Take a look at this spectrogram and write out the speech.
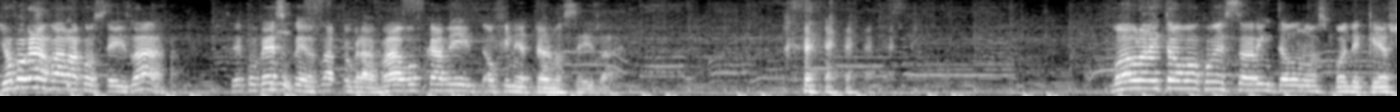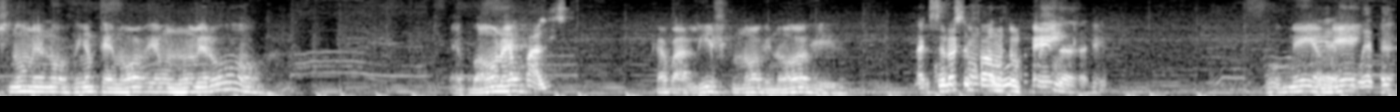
Eu vou gravar lá com vocês lá. Você conversa com eles lá pra eu gravar, eu vou ficar meio alfinetando vocês lá. Vamos lá então, vamos começar então o nosso podcast número 99. É um número. É bom, né? Cabalístico. Cabalístico 99. É como Será você que falou. Bem? O 66. É,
